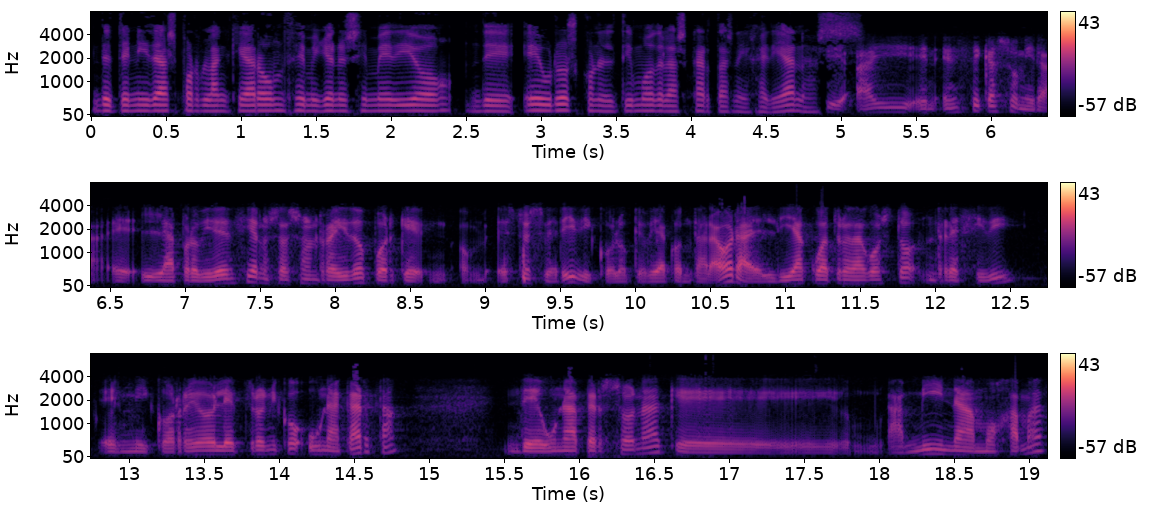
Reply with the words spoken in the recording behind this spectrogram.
detenidas por blanquear 11 millones y medio de euros con el timo de las cartas nigerianas. Sí, hay, en, este caso, mira, eh, la providencia nos ha sonreído porque esto es verídico lo que voy a contar ahora. El día 4 de agosto recibí en mi correo electrónico una carta de una persona que, Amina Mohamed,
